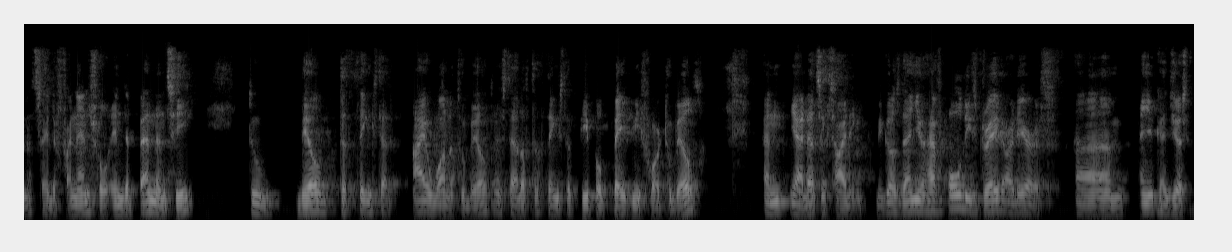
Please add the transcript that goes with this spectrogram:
let's say the financial independency to build the things that I wanted to build instead of the things that people paid me for to build. And yeah, that's exciting because then you have all these great ideas um, and you can just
